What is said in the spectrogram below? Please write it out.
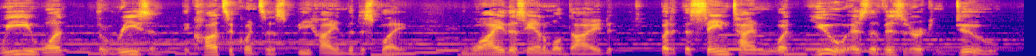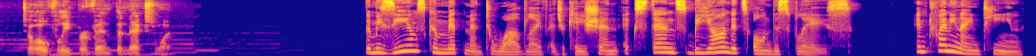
We want the reason, the consequences behind the display, why this animal died, but at the same time, what you as the visitor can do to hopefully prevent the next one. The museum's commitment to wildlife education extends beyond its own displays. In 2019,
